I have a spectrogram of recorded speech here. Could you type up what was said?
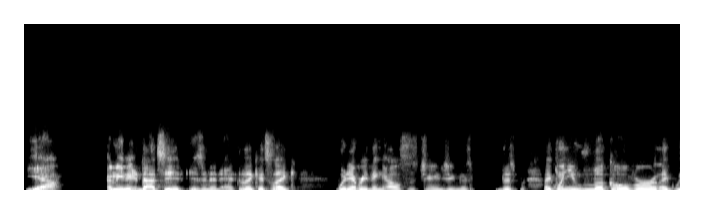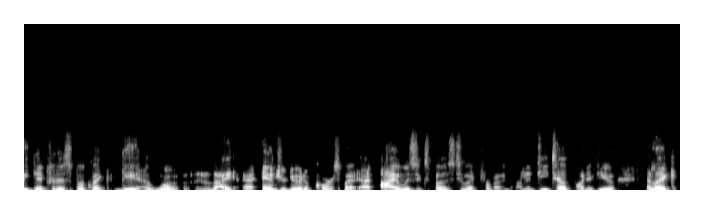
Yeah. I mean that's it isn't it? Like it's like when everything else is changing this this like when you look over like we did for this book like the uh, well I, uh, andrew knew it of course but I, I was exposed to it from a, on a detailed point of view and like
